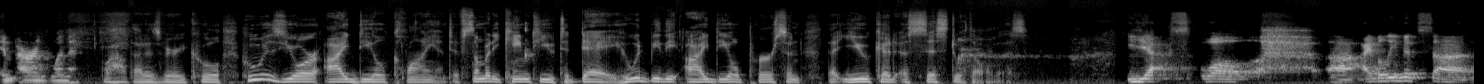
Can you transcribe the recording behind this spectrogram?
empowering women. Wow, that is very cool. Who is your ideal client? If somebody came to you today, who would be the ideal person that you could assist with all this? Yes. Well, uh, I believe it's uh,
